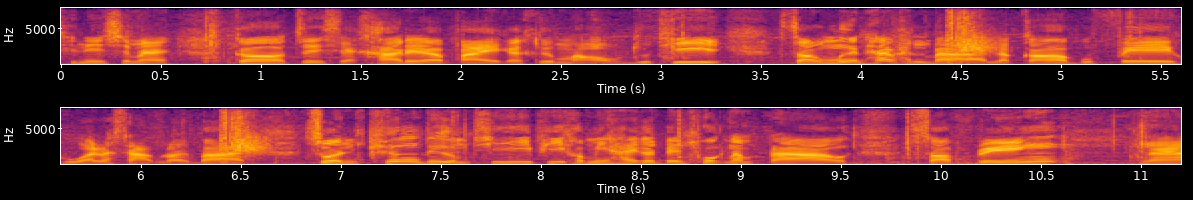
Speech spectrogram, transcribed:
ที่นี่ใช่ไหมก็จุ้ยเสียค่าเรือไปก็คือเหมาอยู่ที่ 25,000 บาท แล้วก็บุฟเฟ่ต์หัวละ 300 บาท ส่วนเครื่องดื่มที่พี่เขามีให้ก็เป็นพวกน้ำเปล่าซอฟต์ดริงก์นะ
